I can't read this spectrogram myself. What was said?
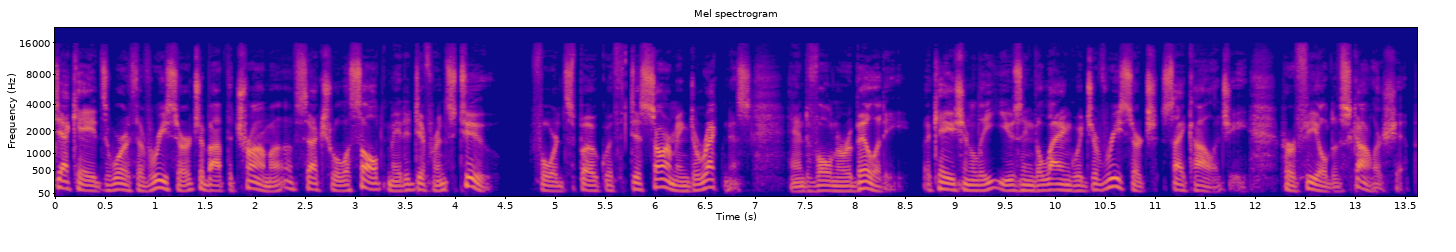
Decades worth of research about the trauma of sexual assault made a difference, too. Ford spoke with disarming directness and vulnerability occasionally using the language of research psychology, her field of scholarship.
